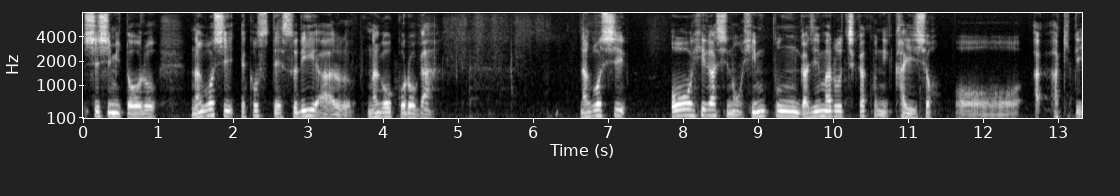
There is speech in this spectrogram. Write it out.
ししみ通る名護市エコステ 3R 名護ころが名護市大東の貧困ガジマル近くに会所。あ飽きて、え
